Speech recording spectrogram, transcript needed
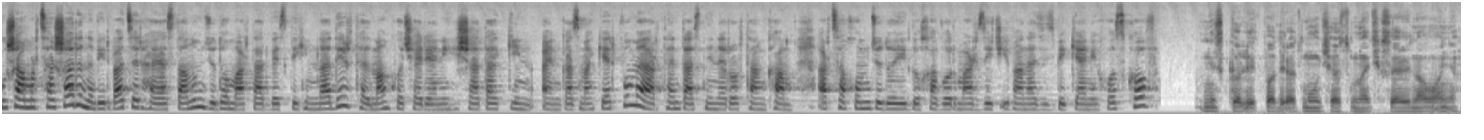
Հուշամրցաշարը նվիրված էր Հայաստանում ձյուդո մարտարվեստի հիմնադիր Թելման Քոչարյանի հիշատակին։ Այն կազմակերպվում է արդեն 19-րդ անգամ։ Արցախում ձյուդոյի գլխավոր մարզիչ Իվան Ազիզբեկյանի խոսքով несколько лет подряд мы участвуем на этих соревнованиях.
